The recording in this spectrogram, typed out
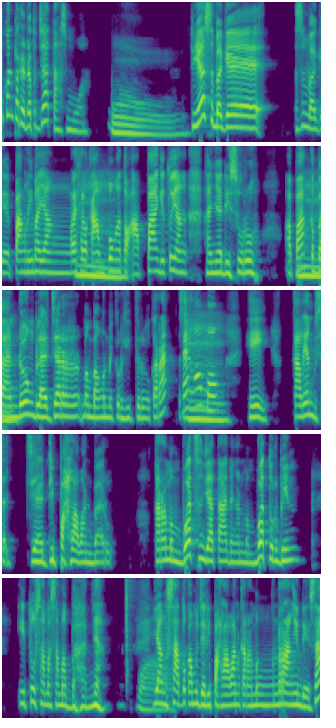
itu kan pada dapat jatah semua. Uh. Dia sebagai sebagai panglima yang level hmm. kampung atau apa gitu yang hanya disuruh apa hmm. ke Bandung belajar membangun mikrohidro karena saya hmm. ngomong, "Hei, kalian bisa jadi pahlawan baru." Karena membuat senjata dengan membuat turbin itu sama-sama bahannya. Wow. Yang satu kamu jadi pahlawan karena menerangin desa,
